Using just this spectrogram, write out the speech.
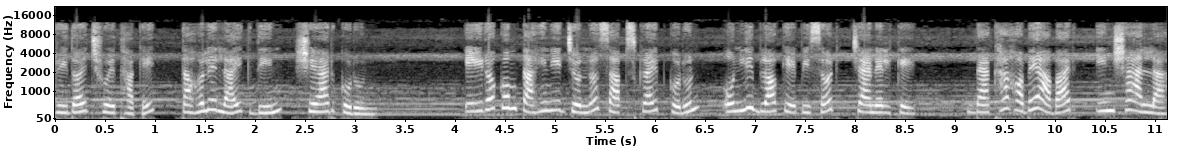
হৃদয় ছুঁয়ে থাকে, তাহলে লাইক দিন, শেয়ার করুন। এই রকম কাহিনীর জন্য সাবস্ক্রাইব করুন অনলি ব্লক এপিসোড চ্যানেলকে। দেখা হবে আবার, ইনশাআল্লাহ।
